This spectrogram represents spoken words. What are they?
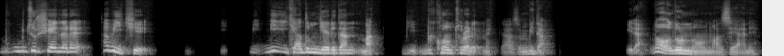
bu, tür şeylere tabii ki bir, bir iki adım geriden bak bir, bir kontrol etmek lazım. Bir dakika. Bir dakika. Ne olur ne olmaz yani.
